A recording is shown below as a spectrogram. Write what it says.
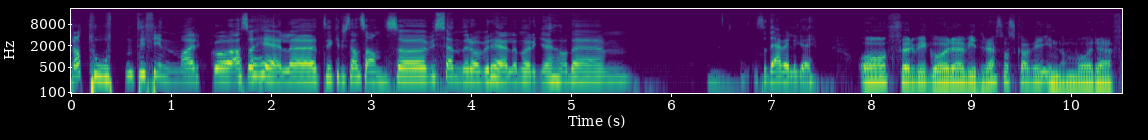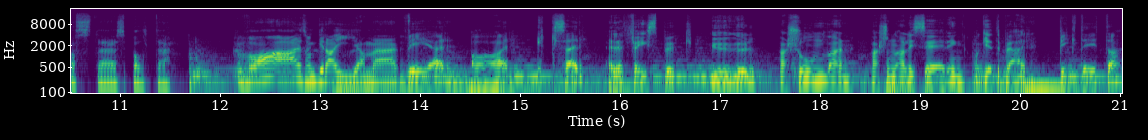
fra Toten til Finnmark og altså hele til Kristiansand. Så vi sender over hele Norge, og det Så det er veldig gøy. Og før vi går videre, så skal vi innom vår eh, faste spalte. Hva er liksom greia med VR, AR, XR, Eller Facebook, Google, personvern, personalisering og GDPR. big data,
